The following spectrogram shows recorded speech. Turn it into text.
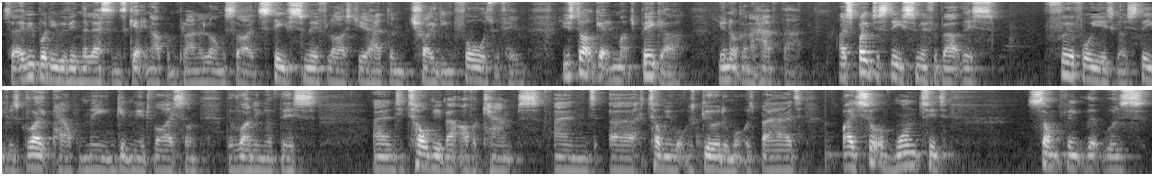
So everybody within the lessons getting up and playing alongside. Steve Smith last year had them trading fours with him. You start getting much bigger, you're not going to have that. I spoke to Steve Smith about this three or four years ago. Steve was great helping me and giving me advice on the running of this and he told me about other camps and uh, told me what was good and what was bad. I sort of wanted something that was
